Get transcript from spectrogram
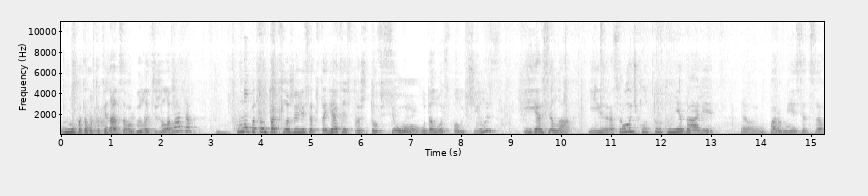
ну, потому что финансово было тяжеловато, но потом так сложились обстоятельства, что все удалось, получилось, и я взяла. И рассрочку тут мне дали э, пару месяцев,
